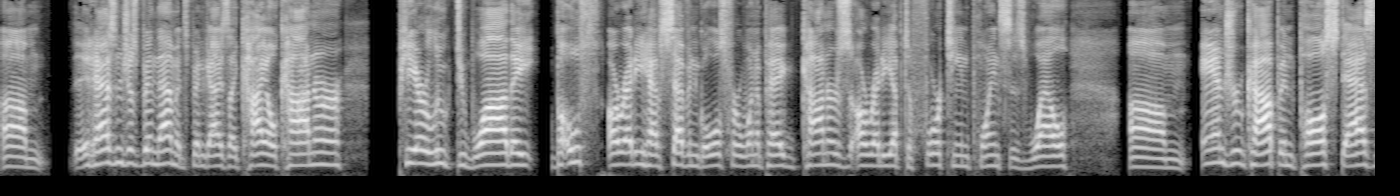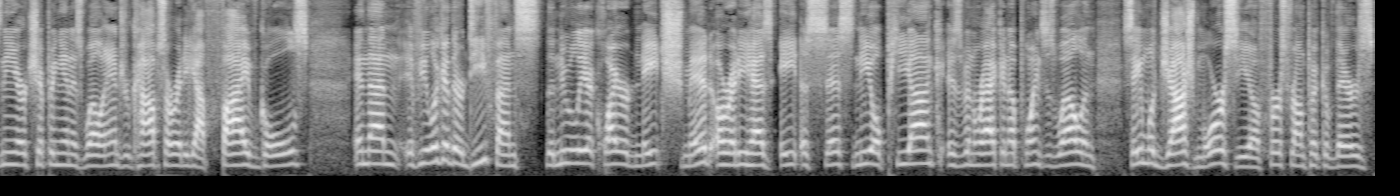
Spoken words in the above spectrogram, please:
um, it hasn't just been them, it's been guys like Kyle Connor, Pierre Luc Dubois. They both already have seven goals for Winnipeg. Connor's already up to 14 points as well. Um, Andrew Copp and Paul Stastny are chipping in as well. Andrew Copp's already got five goals. And then if you look at their defense, the newly acquired Nate Schmidt already has eight assists. Neal Pionk has been racking up points as well. And same with Josh Morrissey, a first round pick of theirs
